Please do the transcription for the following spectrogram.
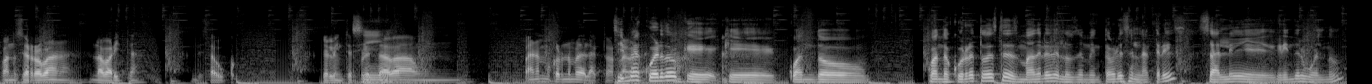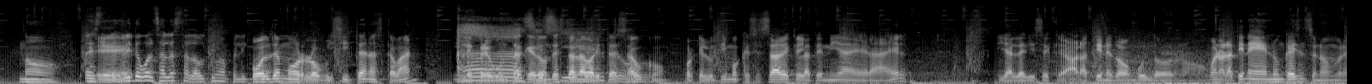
cuando se roban la varita de Sauco. Que lo interpretaba un bueno, no me acuerdo el nombre del actor. Sí, me acuerdo que, que cuando, cuando ocurre todo este desmadre de los dementores en la 3, sale Grindelwald, ¿no? No, este, eh, Grindelwald sale hasta la última película. Voldemort lo visita en Azkaban y le ah, pregunta que dónde está la varita de Sauco, porque el último que se sabe que la tenía era él. Y ya le dice que ahora tiene Dumbledore, ¿no? Bueno, la tiene él, nunca dicen su nombre.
